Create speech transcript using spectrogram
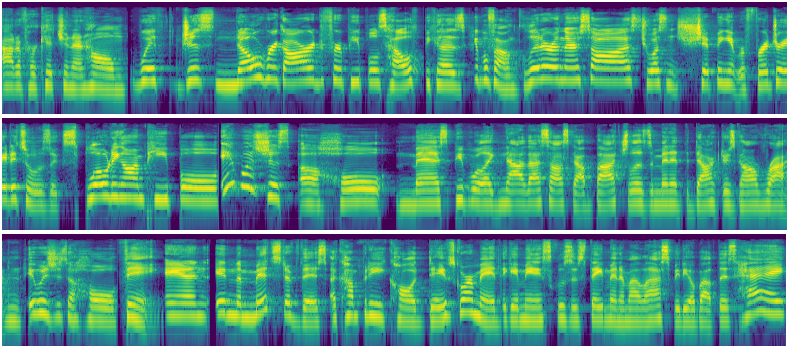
out of her kitchen at home with just no regard for people's health because people found glitter in their sauce. She wasn't shipping it refrigerated, so it was exploding on people. It was just a whole mess. People were like, nah, that sauce got botulism in it. The doctor's gone rotten. It was just a whole thing. And in the midst of this, a company called Dave's Gourmet, they gave me an exclusive statement in my last video about this. Hey,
